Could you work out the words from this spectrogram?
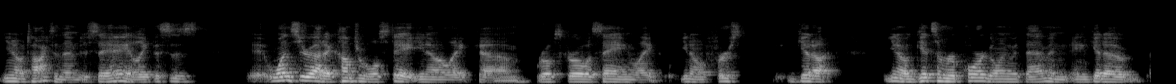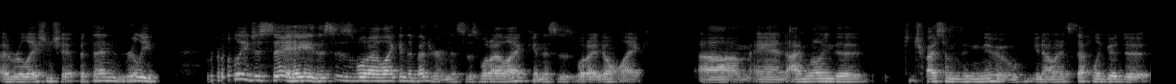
you know talk to them. Just say, hey, like this is once you're at a comfortable state, you know, like um, Rope Squirrel was saying, like you know, first get a you know get some rapport going with them and, and get a, a relationship but then really really just say hey this is what i like in the bedroom this is what i like and this is what i don't like um, and i'm willing to to try something new, you know, and it's definitely good to,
